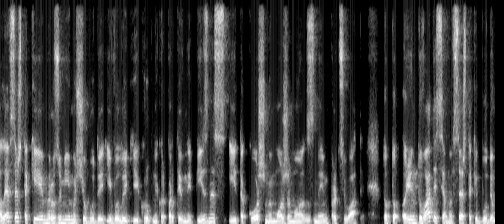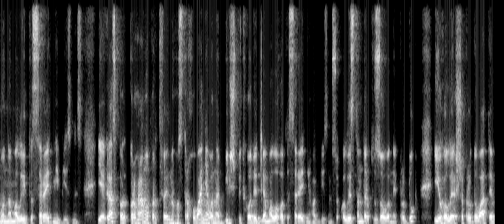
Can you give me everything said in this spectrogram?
Але все ж таки ми розуміємо, що буде і великий і крупний корпоративний бізнес, і також ми можемо з ним працювати. Тобто орієнтуватися ми все ж таки будемо на малий та середній бізнес. І якраз програма портфельного страхування вона більш підходить для малого та середнього бізнесу, коли стандартизований продукт і його легше продавати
